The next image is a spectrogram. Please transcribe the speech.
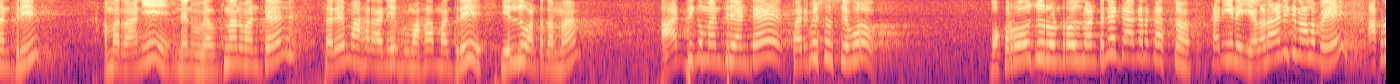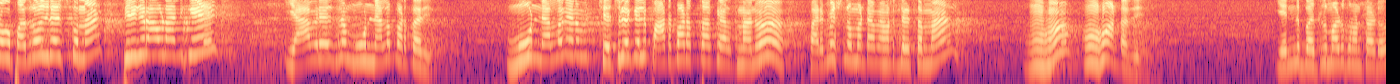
మంత్రి అమ్మ రాణి నేను వెళ్తున్నాను అంటే సరే మహారాణి మహామంత్రి ఎల్లు అంటదమ్మా. ఆర్థిక మంత్రి అంటే పర్మిషన్స్ ఇవ్వరు. ఒక రోజు రెండు రోజులు అంటేనే కాకన కష్టం. కానీ ఈయన వెళ్ళడానికి నలభై అక్కడ ఒక పది రోజులు వేసుకున్నా తిరిగి రావడానికి యావరేజ్లో మూడు నెలలు పడుతుంది. మూడు నెలలు నేను చర్చిలోకి వెళ్ళి పాట పాడతాకు వెళ్తున్నాను. పర్మిషన్ ఇవ్వమంటే ఆమె తెలుసమ్మా? ఊహు అంటుంది. ఎన్ని బతులు మడుకుని ఉంటాడు?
